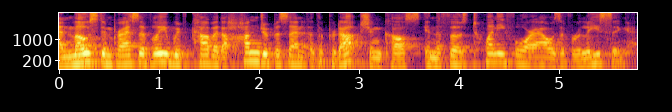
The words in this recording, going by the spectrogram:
and most impressively, we've covered 100% of the production costs in the first 24 hours of releasing it.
